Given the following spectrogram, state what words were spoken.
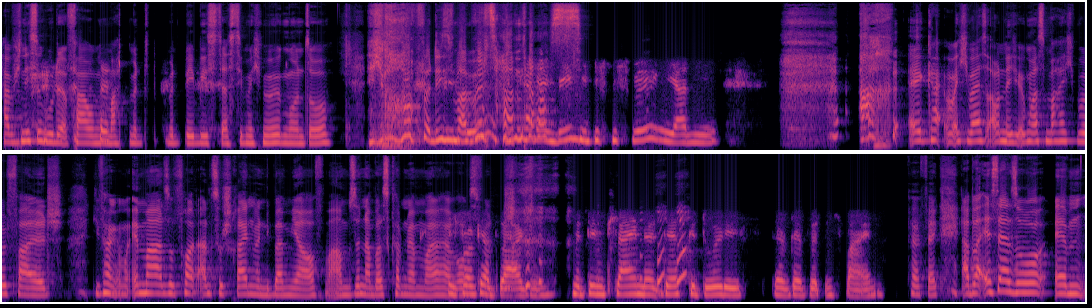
habe ich nicht so gute Erfahrungen gemacht mit, mit Babys, dass die mich mögen und so. Ich hoffe, diesmal wird Wie kann ein anders. Baby dich nicht mögen, Janni? Ach, ey, ich weiß auch nicht, irgendwas mache ich wohl falsch. Die fangen immer sofort an zu schreien, wenn die bei mir auf dem Arm sind, aber das können wir mal Ich wollte heraus. gerade sagen, mit dem Kleinen, der, der ist geduldig. Der, der wird nicht weinen. Perfekt. Aber ist er so, ähm,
